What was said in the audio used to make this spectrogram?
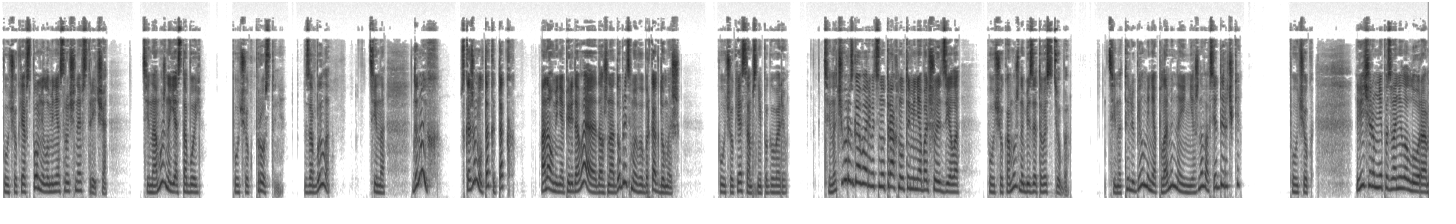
Паучок, я вспомнил, у меня срочная встреча. «Тина, а можно я с тобой?» Паучок, простыни. «Забыла?» Тина, да ну их, скажи, мол, так и так. Она у меня передовая, должна одобрить мой выбор, как думаешь? Паучок, я сам с ней поговорю. Тина, чего разговаривать, ну трахнул ты меня, большое дело. Паучок, а можно без этого стёба? Тина, ты любил меня пламенно и нежно во все дырочки. Паучок, вечером мне позвонила Лора.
